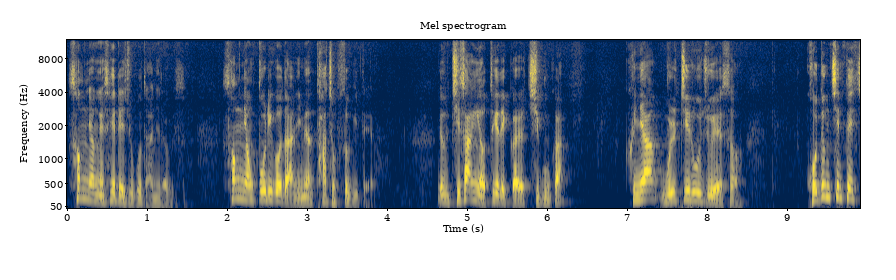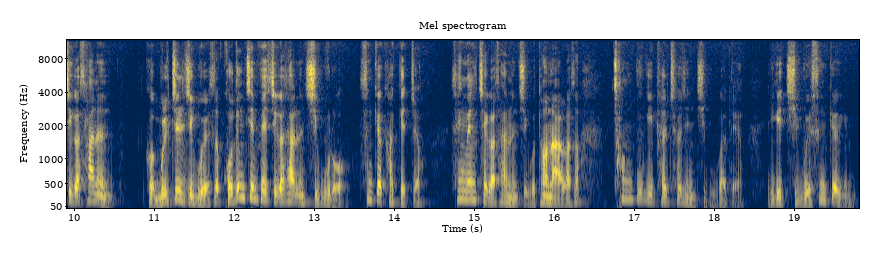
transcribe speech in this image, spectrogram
성령에 세례 주고 다니라 그랬어요. 성령 뿌리고 다니면 다 접속이 돼요. 그럼 지상이 어떻게 될까요? 지구가 그냥 물질 우주에서 고등 침팬지가 사는 그 물질 지구에서 고등 침팬지가 사는 지구로 승격했겠죠. 생명체가 사는 지구. 더 나아가서 천국이 펼쳐진 지구가 돼요. 이게 지구의 승격입니다.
